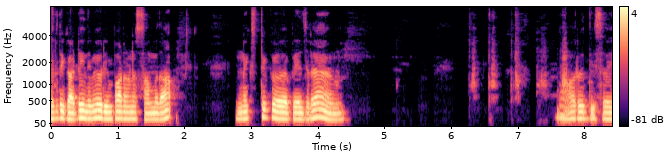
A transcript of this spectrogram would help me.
எடுத்துக்காட்டு. இதுவுமே ஒரு இம்பார்ட்டன்டான சம்மு தான். நெக்ஸ்ட்டு பேஜில் மாறு திசை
